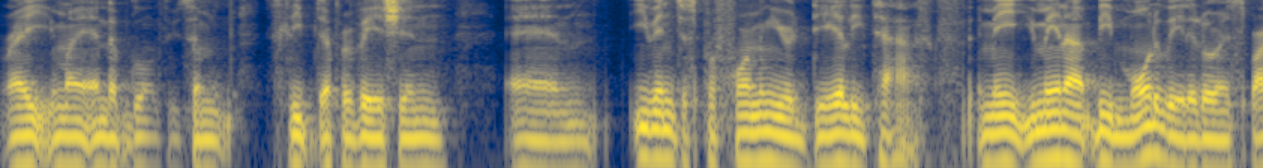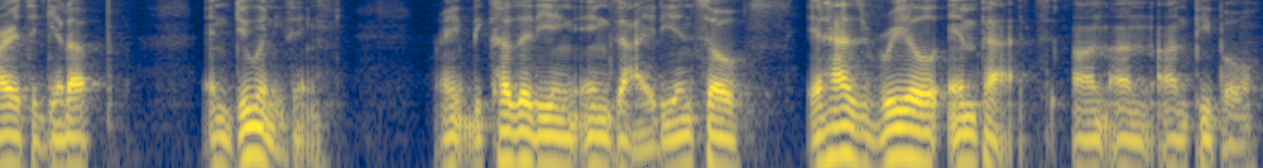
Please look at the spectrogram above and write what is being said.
Right, you might end up going through some sleep deprivation, and even just performing your daily tasks. It may you may not be motivated or inspired to get up and do anything, right? Because of the anxiety, and so it has real impact on on on people.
